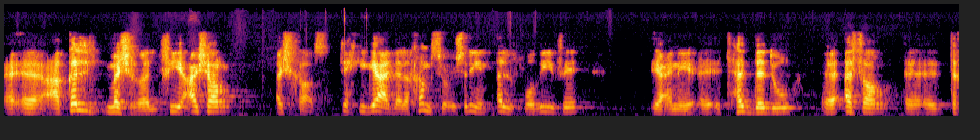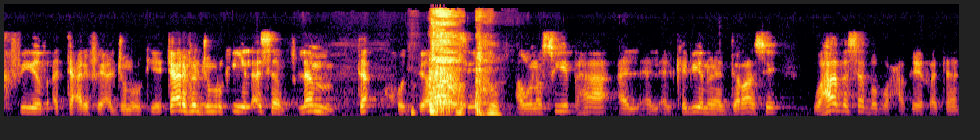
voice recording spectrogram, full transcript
آه، آه، أقل مشغل في 10 أشخاص. تحكي قاعد على 25 ألف وظيفة يعني تهددوا أثر تخفيض التعرفة الجمركية. التعرفة الجمركية للأسف لم تأخذ دراسة أو نصيبها الكبير من الدراسة وهذا سببه حقيقة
